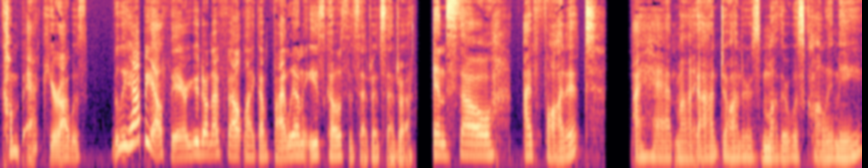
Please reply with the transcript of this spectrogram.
come back here. I was really happy out there, you know, and I felt like I'm finally on the East Coast, et cetera, et cetera. And so I fought it. I had my goddaughter's mother was calling me.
